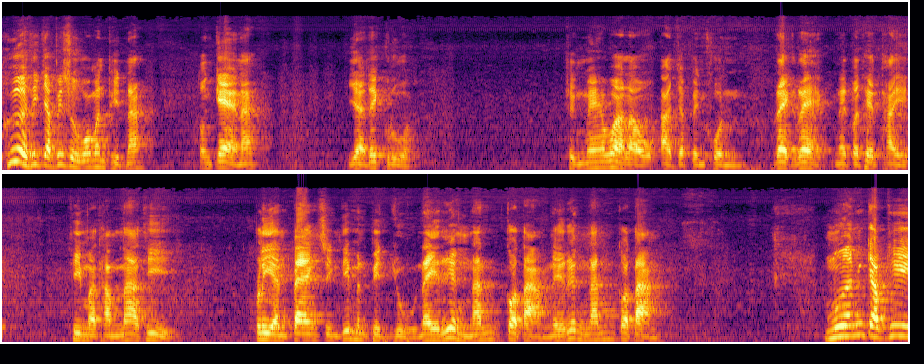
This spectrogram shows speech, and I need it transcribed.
เพื่อที่จะพิสูจน์ว่ามันผิดนะต้องแก้นะ อย่าได้กลัว ถึงแม้ว่าเราอาจจะเป็นคนแรกๆในประเทศไทยที่มาทำหน้าที่เปลี่ยนแปลงสิ่งที่มันผิดอยู่ในเรื่องนั้นก็ตามในเรื่องนั้นก็ตาม เหมือนกับที่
